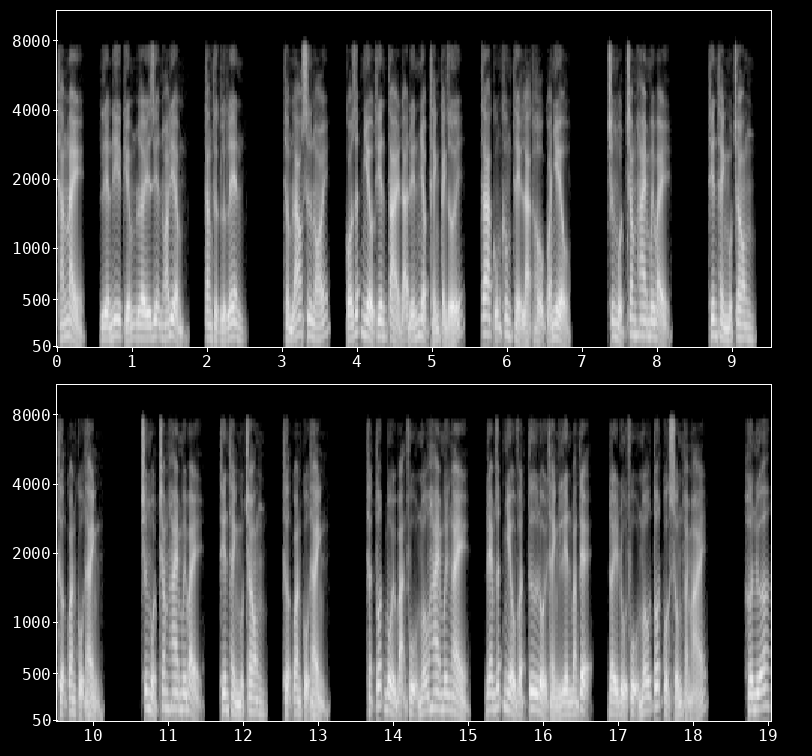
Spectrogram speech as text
tháng này, liền đi kiếm lấy diễn hóa điểm, tăng thực lực lên. Thẩm lão sư nói, có rất nhiều thiên tài đã đến nhập thánh cảnh giới, ta cũng không thể lạc hậu quá nhiều. Chương một trăm hai mươi bảy, thiên thành một trong, thượng quan cổ thành. Chương một trăm hai mươi bảy, thiên thành một trong thượng quan cổ thành. Thật tốt bồi bạn phụ mẫu hai mươi ngày, đem rất nhiều vật tư đổi thành liên bang tệ, đầy đủ phụ mẫu tốt cuộc sống thoải mái. Hơn nữa,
